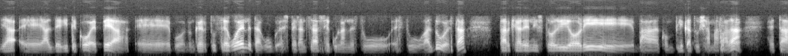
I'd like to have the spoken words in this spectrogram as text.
ja, e, alde egiteko epea e, bueno, gertu zegoen, eta guk esperantza sekulan ez du, ez du galdu, ez da? Parkearen histori hori ba, komplikatu xamarra da. Eta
